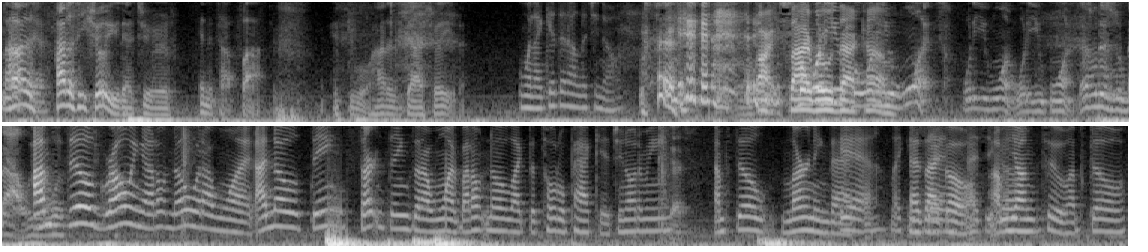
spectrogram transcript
Now, how uh, does there. how does he show you that you're in the top five, if you will? How does God show you that? When I get that, I'll let you know. All right. But what, do you, but what do you want? What do you want? What do you want? That's what this is about. What do you I'm want? still growing. I don't know what I want. I know things, certain things that I want, but I don't know like the total package. You know what I mean? Gotcha. I'm still learning that. Yeah, like you as said, I go. as you I'm go. young too. I'm still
